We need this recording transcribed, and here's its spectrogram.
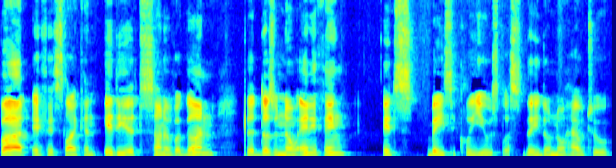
But if it's like an idiot son of a gun that doesn't know anything, it's basically useless. They don't know how to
